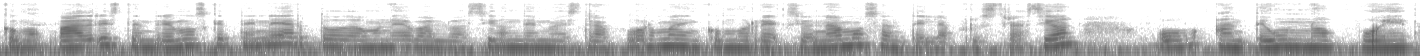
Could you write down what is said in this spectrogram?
Como padres tendremos que tener toda una evaluación de nuestra forma en cómo reaccionamos ante la frustración o ante un no puedo.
